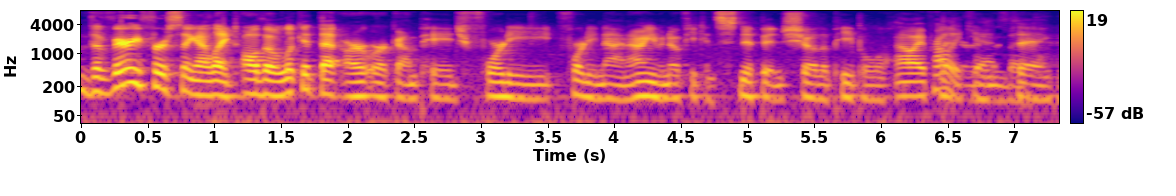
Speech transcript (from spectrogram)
the very first thing I liked, although look at that artwork on page 40, 49. I don't even know if you can snip it and show the people. Oh, I probably that are in can, but- Thing.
